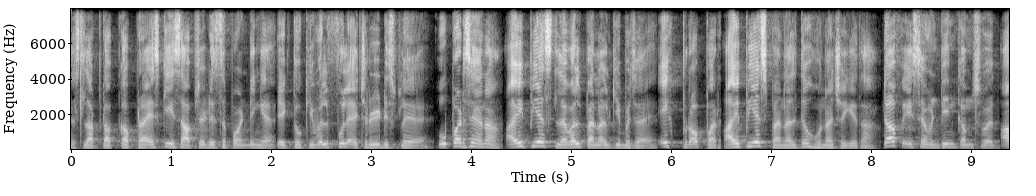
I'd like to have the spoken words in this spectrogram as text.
इस लैपटॉप का प्राइस के हिसाब से डिसअपॉइंटिंग है। एक तो केवल फुल एचडी डिस्प्ले है। ऊपर से है ना आईपीएस लेवल पैनल की बजाय एक प्रॉपर आईपीएस पैनल तो होना चाहिए था। Tough A seventeen comes with a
